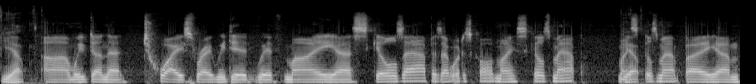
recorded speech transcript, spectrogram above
Yep. Um, we've done that twice, right? We did with my uh, skills app. Is that what it's called? My skills map. My yep. skills map by um,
